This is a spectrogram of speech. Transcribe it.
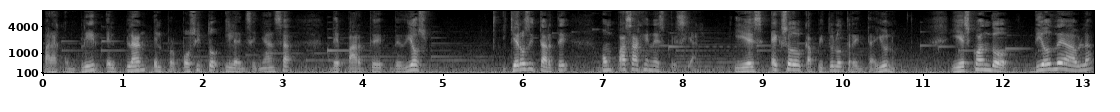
para cumplir el plan, el propósito y la enseñanza de parte de Dios. Y quiero citarte un pasaje en especial, y es Éxodo capítulo 31. Y es cuando Dios le habla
